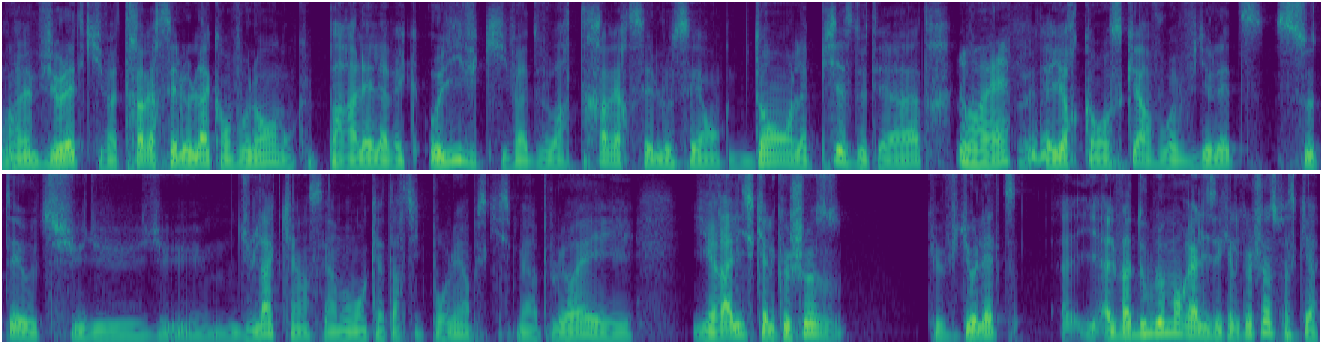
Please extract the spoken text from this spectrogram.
On a même Violette qui va traverser le lac en volant, donc parallèle avec Olive qui va devoir traverser l'océan dans la pièce de théâtre. Ouais. Euh, D'ailleurs, quand Oscar voit Violette sauter au-dessus du, du- du lac, hein, c'est un moment cathartique pour lui, hein, parce qu'il se met à pleurer et il réalise quelque chose que Violette, elle va doublement réaliser quelque chose parce qu'elle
